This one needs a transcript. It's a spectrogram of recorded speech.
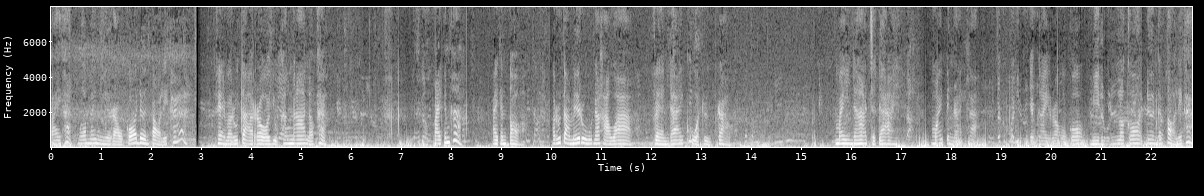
ไปค่ะ เมื่อไม่มีเราก็เดินต่อเลยค่ะ แฟนวารุตารออยู่ข้างหน้าแล้วค่ะ ไปกันค่ะ ไปกันต่อ วารุตาไม่รู้นะคะว่า แฟนได้ขวดหรือเปล่า ไม่น่าจะได้ ไม่เป็นไรค่ะ ยังไงเราก็มีลุ้นแล้วก็เดินกันต่อเลยค่ะ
